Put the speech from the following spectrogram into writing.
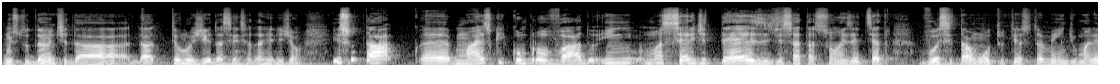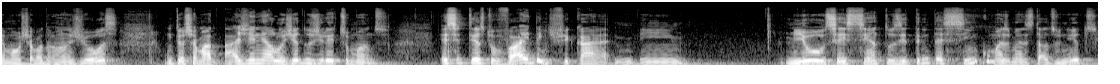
um estudante da, da teologia e da ciência da religião. Isso está é, mais que comprovado em uma série de teses, dissertações, etc. Vou citar um outro texto também de um alemão chamado Hans um texto chamado A Genealogia dos Direitos Humanos. Esse texto vai identificar em 1635, mais ou menos, nos Estados Unidos,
